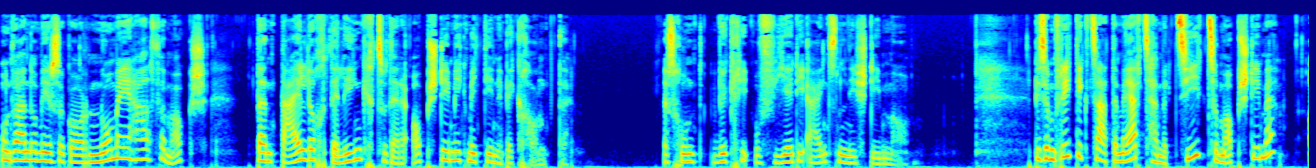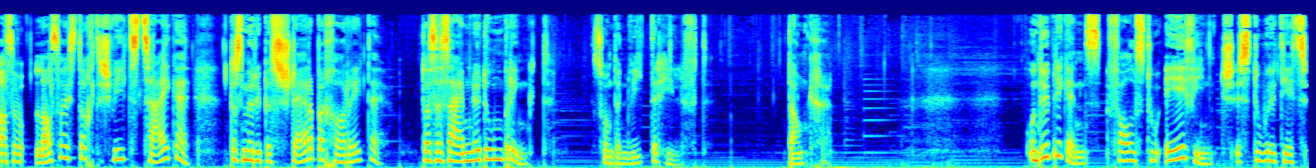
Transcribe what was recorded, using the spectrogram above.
Und wenn du mir sogar noch mehr helfen magst, dann teile doch den Link zu der Abstimmung mit deinen Bekannten. Es kommt wirklich auf jede einzelne Stimme an. Bis am Freitag, 10. März, haben wir Zeit zum Abstimmen. Also lass uns doch der Schweiz zeigen, dass man über das Sterben reden kann. Dass es einem nicht umbringt, sondern weiterhilft. Danke. Und übrigens, falls du eh findest, es dauert jetzt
